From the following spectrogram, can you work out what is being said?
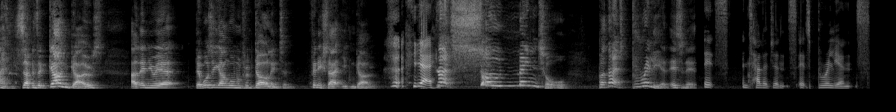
and so the gun goes, and then you hear, there was a young woman from Darlington. Finish that, you can go. yes. That's so mental, but that's brilliant, isn't it? It's intelligence, it's brilliance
